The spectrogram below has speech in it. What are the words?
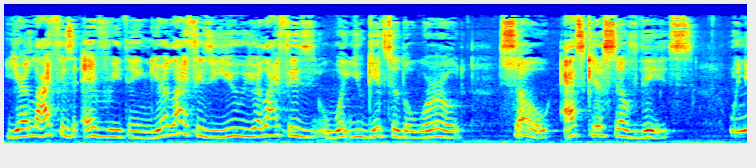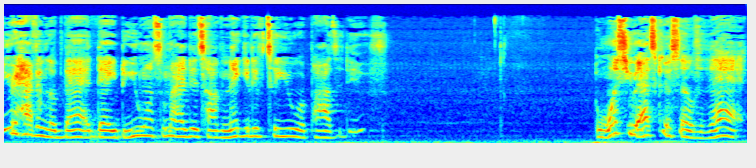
Your life is everything. Your life is you. Your life is what you give to the world. So ask yourself this when you're having a bad day, do you want somebody to talk negative to you or positive? Once you ask yourself that,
